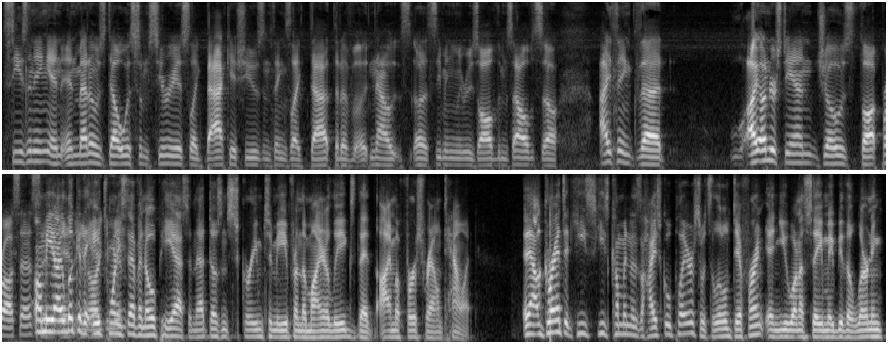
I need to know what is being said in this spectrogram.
seasoning, and, and Meadows dealt with some serious like back issues and things like that that have uh, now uh, seemingly resolved themselves. So, I think that I understand Joe's thought process. I mean, and- I and- look at and the argument. 827 OPS, and that doesn't scream to me from the minor leagues that I'm a first round talent. Now, granted, he's he's coming as a high school player, so it's a little different. And you want to say maybe the learning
